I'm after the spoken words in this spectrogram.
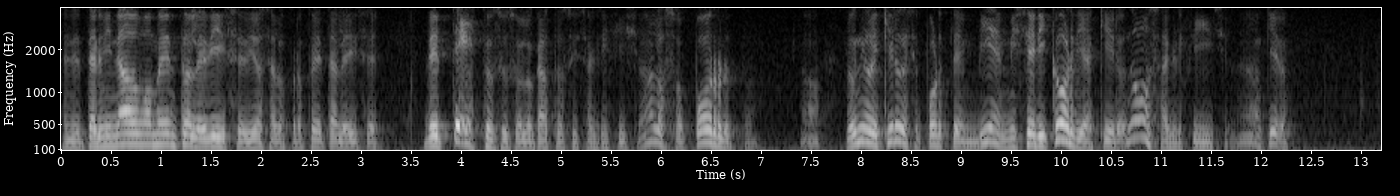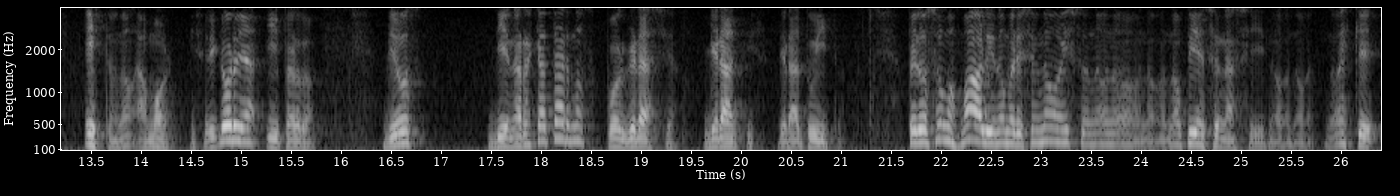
En determinado momento le dice Dios a los profetas, le dice, detesto sus holocaustos y sacrificios, no los soporto. ¿no? Lo único que quiero es que se porten bien, misericordia quiero, no sacrificio, no quiero. Esto, ¿no? Amor, misericordia y perdón. Dios viene a rescatarnos por gracia, gratis, gratuito. Pero somos malos y no merecemos. No, eso no, no, no, no piensen así. No, no, no es que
